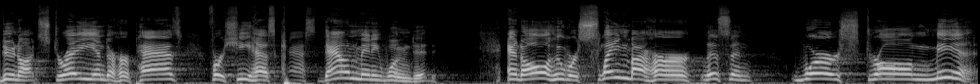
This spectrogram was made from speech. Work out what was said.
Do not stray into her paths, for she has cast down many wounded. And all who were slain by her, listen, were strong men.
